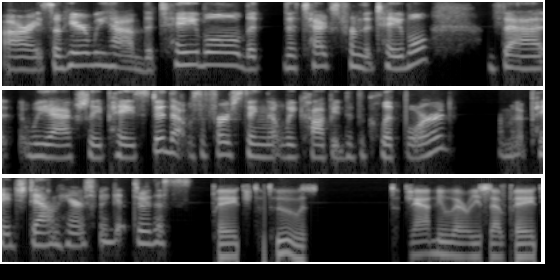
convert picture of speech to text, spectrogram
All right, so here we have the table, the, the text from the table that we actually pasted. That was the first thing that we copied to the clipboard. I'm going to page down here so we can get through this. Page 2. January 7 page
